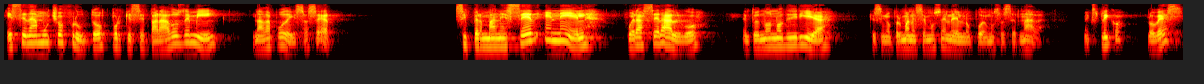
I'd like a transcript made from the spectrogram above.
ese da mucho fruto, porque separados de mí, nada podéis hacer. Si permaneced en él fuera a hacer algo, entonces no nos diría que si no permanecemos en él no podemos hacer nada. ¿Me explico? ¿Lo ves?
